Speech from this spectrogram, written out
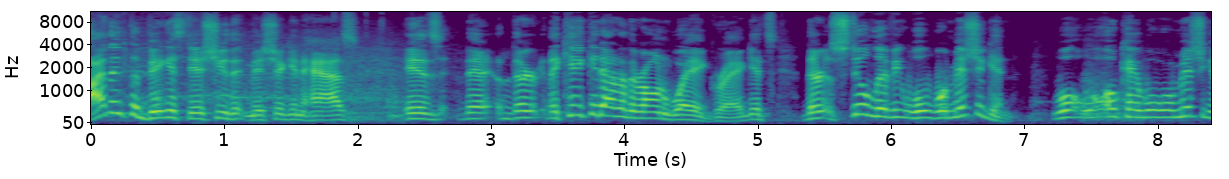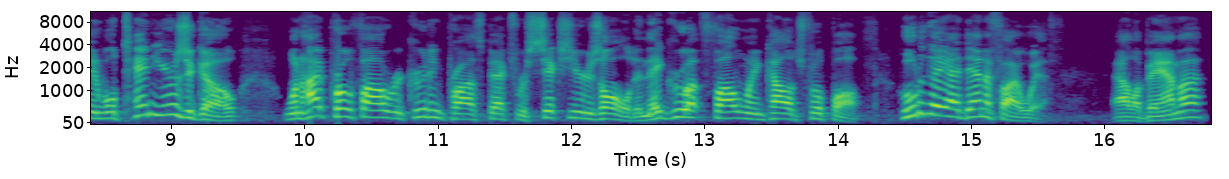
I think the biggest issue that Michigan has is they're, they're, they can't get out of their own way, Greg. It's they're still living. Well, we're Michigan. Well, okay, well we're Michigan. Well, ten years ago, when high-profile recruiting prospects were six years old and they grew up following college football, who do they identify with? Alabama,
